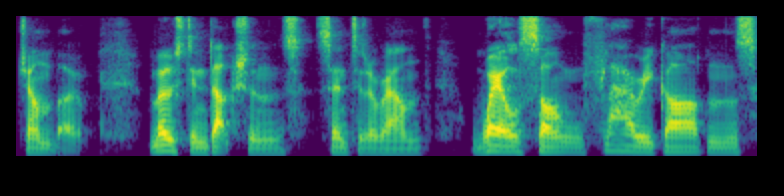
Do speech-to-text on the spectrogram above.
jumbo. Most inductions centered around whale song, flowery gardens,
